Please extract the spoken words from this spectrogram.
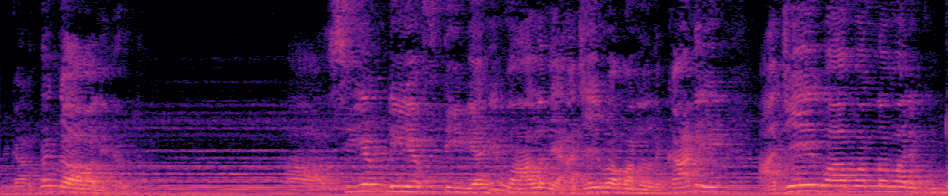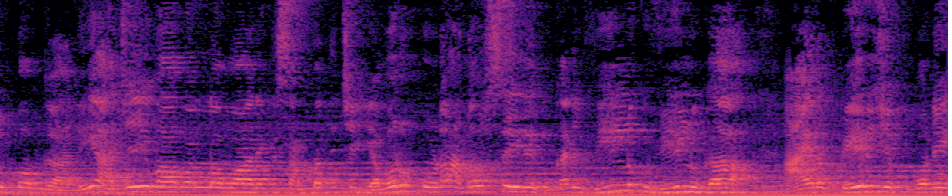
మీకు అర్థం కావాలి ఇదంతా. సిఎండిఎఫ్ టీవీ అని వాళ్ళది అజయ్ బాబాన్నది కానీ అజయ్ బాబన్న వారి కుటుంబం కానీ అజయ్ బాబన్న వారికి సంబంధించి ఎవరు కూడా అనౌన్స్ చేయలేదు. కానీ వీళ్ళకు వీళ్ళుగా ఆయన పేరు చెప్పుకొని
